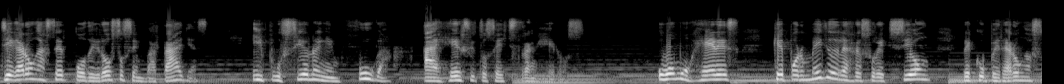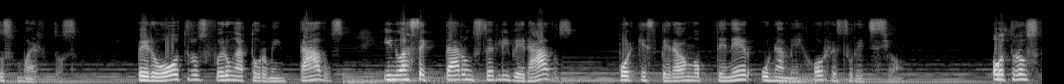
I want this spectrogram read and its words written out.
llegaron a ser poderosos en batallas y pusieron en fuga a ejércitos extranjeros. Hubo mujeres que por medio de la resurrección recuperaron a sus muertos, pero otros fueron atormentados y no aceptaron ser liberados porque esperaban obtener una mejor resurrección. Otros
